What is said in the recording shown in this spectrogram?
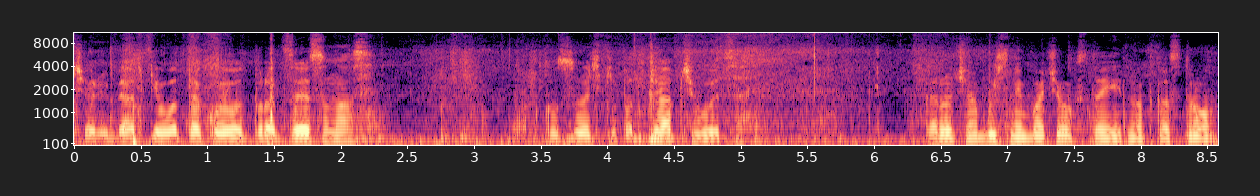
Че, ребятки, вот такой вот процесс у нас. Кусочки подкапчиваются. Короче, обычный бачок стоит над костром.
